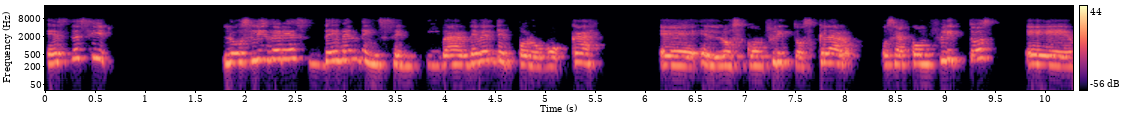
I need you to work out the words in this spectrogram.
Es decir, los líderes deben de incentivar, deben de provocar eh, los conflictos, claro, o sea, conflictos eh,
